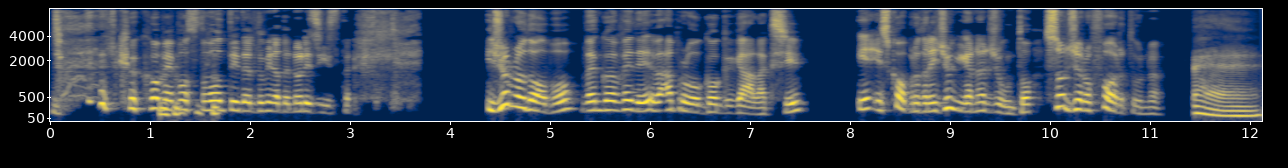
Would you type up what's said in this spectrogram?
Come post volti del 2000 non esiste. Il giorno dopo vengo a vedere, apro GOG Galaxy e, e scopro tra i giochi che hanno aggiunto Soldier of Fortune Eh,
